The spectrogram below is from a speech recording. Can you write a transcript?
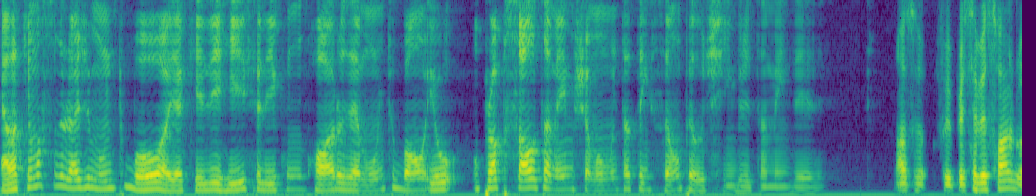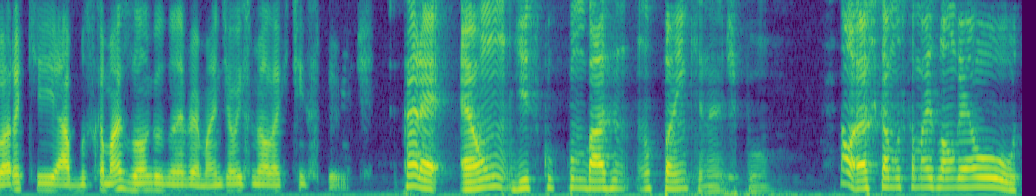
Ela tem uma sonoridade muito boa e aquele riff ali com coros é muito bom. E o, o próprio sol também me chamou muita atenção pelo timbre também dele. Nossa, fui perceber só agora que a música mais longa do Nevermind é o Smell Like Teen Spirit. Cara, é, é um disco com base no punk, né? Tipo. Não, eu acho que a música mais longa é o.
